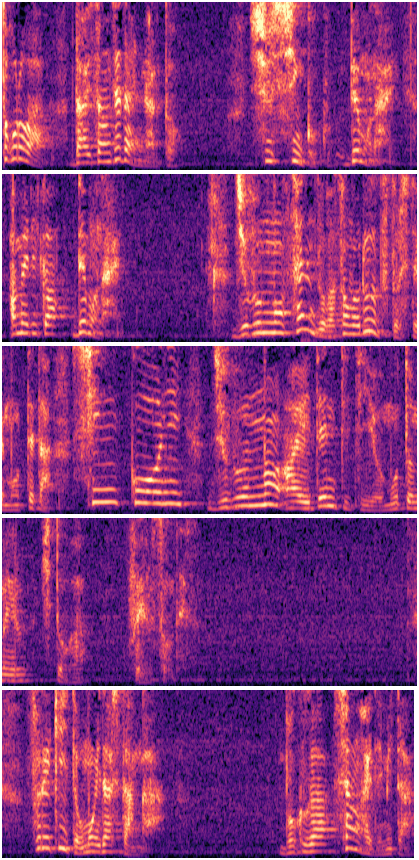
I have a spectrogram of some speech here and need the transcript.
ところが第三世代になると出身国でもないアメリカでもない自分の先祖がそのルーツとして持ってた信仰に自分のアイデンティティを求める人が増えるそうです。それ聞いて思い出したんが僕が上海で見た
